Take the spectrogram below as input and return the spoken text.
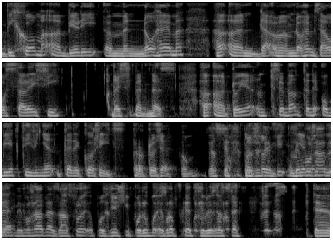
bychom byli mnohem, mnohem zaostalejší než jsme dnes. A, a to je třeba tedy objektivně tedy jako říct, protože... No, jasně, to, protože ty mimořádné, mimořádné zásluhy o pozdější podobu evropské civilizace té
